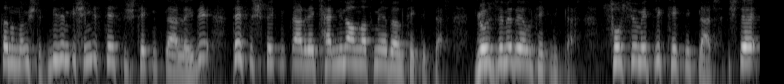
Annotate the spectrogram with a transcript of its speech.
tanımlamıştık. Bizim işimiz test dışı tekniklerleydi. Test dışı tekniklerde kendini anlatmaya dayalı teknikler, gözleme dayalı teknikler, sosyometrik teknikler, işte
